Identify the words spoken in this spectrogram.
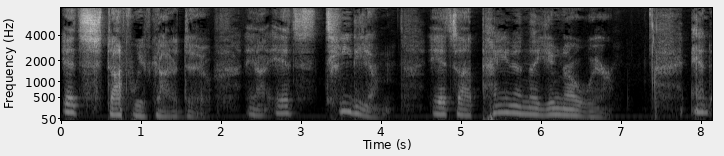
It's stuff we've got to do. Know, it's tedium. It's a pain in the you know where. And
